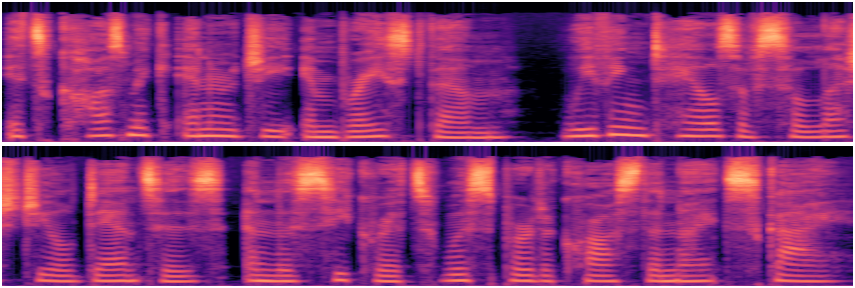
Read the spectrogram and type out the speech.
its cosmic energy embraced them, weaving tales of celestial dances and the secrets whispered across the night sky.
